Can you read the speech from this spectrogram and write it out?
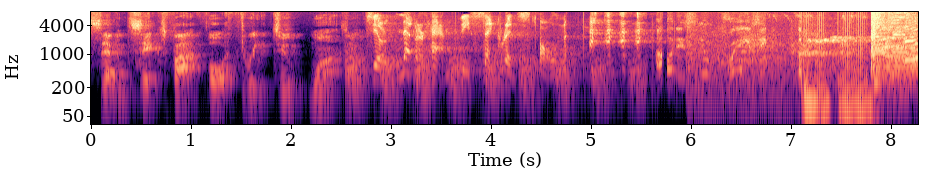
Seven, six, five, four, three, two, one. You'll never have the sacred stone. Oh, this you crazy.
